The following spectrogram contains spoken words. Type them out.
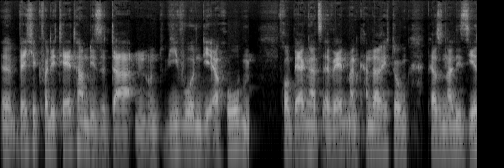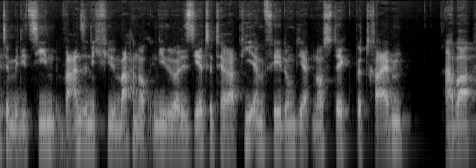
äh, welche Qualität haben diese Daten und wie wurden die erhoben. Frau Bergen hat es erwähnt, man kann da Richtung personalisierte Medizin wahnsinnig viel machen, auch individualisierte Therapieempfehlungen, Diagnostik betreiben. Aber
